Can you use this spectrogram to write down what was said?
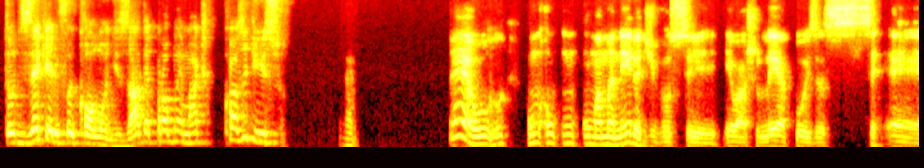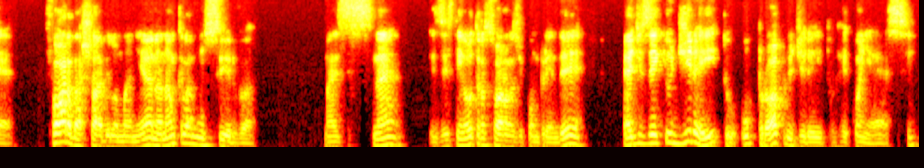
Então, dizer que ele foi colonizado é problemático por causa disso. É, o, uma, uma maneira de você, eu acho, ler a coisa é, fora da chave lumaniana, não que ela não sirva, mas né, existem outras formas de compreender, é dizer que o direito, o próprio direito, reconhece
